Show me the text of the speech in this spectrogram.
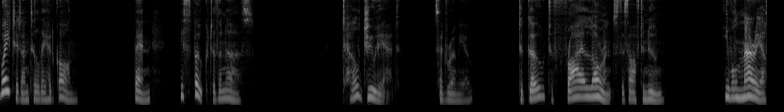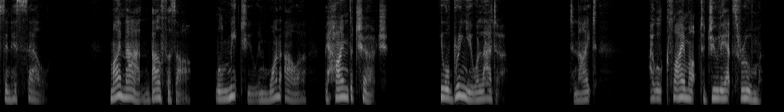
waited until they had gone. Then he spoke to the nurse. Tell Juliet, said Romeo, to go to Friar Lawrence this afternoon. He will marry us in his cell. My man, Balthazar, will meet you in one hour behind the church. He will bring you a ladder. Tonight, I will climb up to Juliet's room.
